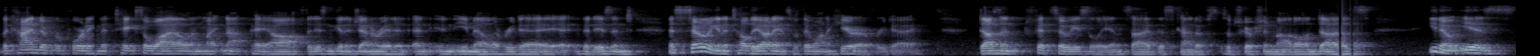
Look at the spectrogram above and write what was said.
the kind of reporting that takes a while and might not pay off, that isn't going to generate an, an email every day, that isn't necessarily going to tell the audience what they want to hear every day, doesn't fit so easily inside this kind of subscription model and does, you know, is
